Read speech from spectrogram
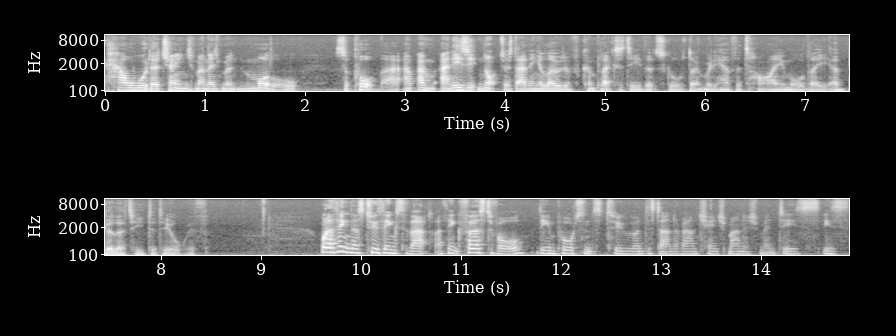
how would a change management model support that? And, and is it not just adding a load of complexity that schools don't really have the time or the ability to deal with? Well, I think there's two things to that. I think first of all, the importance to understand around change management is is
